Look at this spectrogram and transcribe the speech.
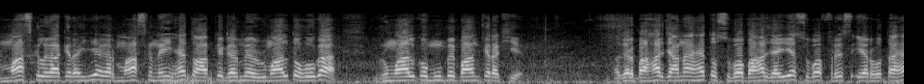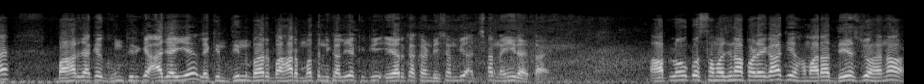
मास्क लगा के रहिए। अगर मास्क नहीं है तो आपके घर में रुमाल तो होगा, रुमाल को मुँह पे बाँध के रखिए। अगर बाहर जाना है तो सुबह बाहर जाइए, सुबह फ्रेश एयर होता है बाहर जाके घूम फिर के आ जाइए, लेकिन दिन भर बाहर मत निकलिए, क्योंकि एयर का कंडीशन भी अच्छा नहीं रहता है। आप लोगों को समझना पड़ेगा कि हमारा देश जो है ना,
